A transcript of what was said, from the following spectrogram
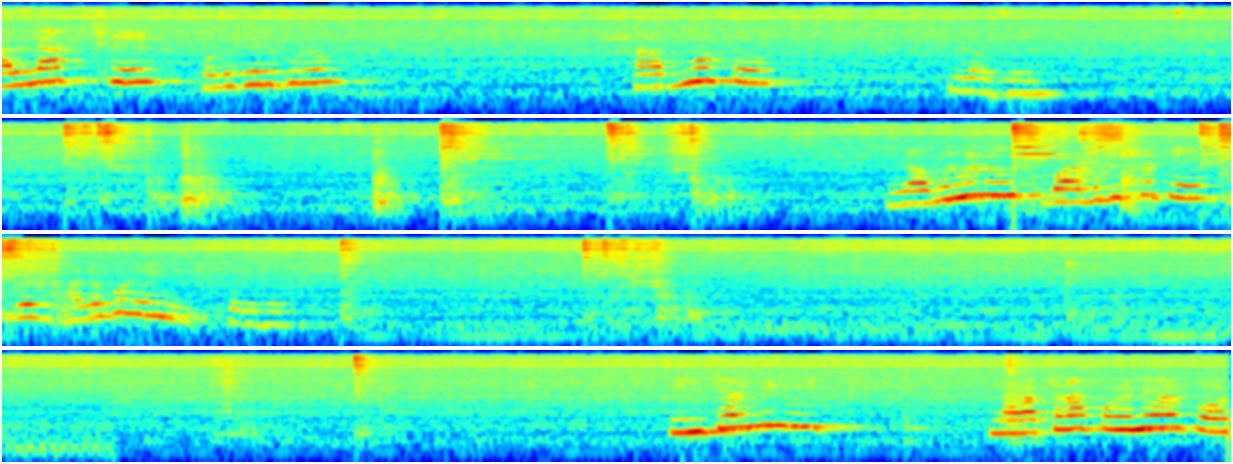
আর লাগছে হলুদের গুঁড়ো, স্বাদ মতো লবণ। লবণ হলুদ বরবটির সাথে বেশ ভালো করে মিক্স করে দেবো তিন চার মিনিট নাড়াচাড়া করে নেওয়ার পর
